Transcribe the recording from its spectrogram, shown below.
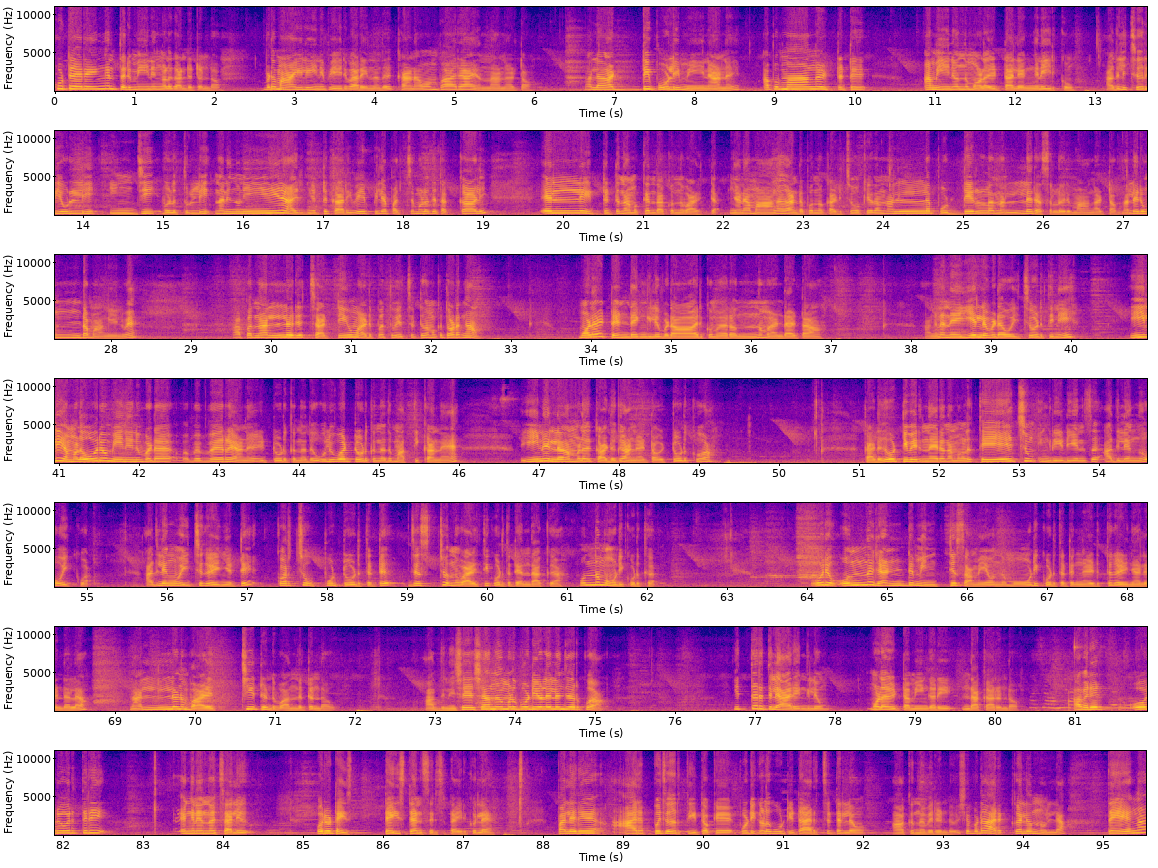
കൂട്ടുകാരെ ഇങ്ങനത്തെ ഒരു മീൻ കണ്ടിട്ടുണ്ടോ? ഇവിടെ മായിലി ഇനി പേര് പറയുന്നത് കണവംപാര എന്നാണ് കേട്ടോ. നല്ല അടിപൊളി മീനാണ്. അപ്പം മാങ്ങ ഇട്ടിട്ട് ആ മീനൊന്ന് മുളകിട്ടാൽ എങ്ങനെ ഇരിക്കും? അതിൽ ചെറിയ ഉള്ളി ഇഞ്ചി വെളുത്തുള്ളി നനിനുണീന അരിഞ്ഞിട്ട് കറിവേപ്പില പച്ചമുളക് തക്കാളി എല്ലാം ഇട്ടിട്ട് നമുക്ക് എന്താക്കൊന്ന് വഴറ്റാം. ഞാൻ ആ മാങ്ങ കണ്ടപ്പോൾ ഒന്ന് കടിച്ചു നോക്കിയതാണ് നല്ല പൊടിയുള്ള നല്ല രസമുള്ള ഒരു മാങ്ങ കേട്ടോ. നല്ലൊരു ഉണ്ട മാങ്ങേനുവേ അപ്പം നല്ലൊരു ചട്ടിയും അടുപ്പത്ത് വെച്ചിട്ട് നമുക്ക് തുടങ്ങാം. മുളയിട്ടുണ്ടെങ്കിൽ ഇവിടെ ആർക്കും വേറെ ഒന്നും വേണ്ട കേട്ടാ. അങ്ങനെ നെയ്യല്ലേ ഇവിടെ ഒഴിച്ചു കൊടുത്തിന്. ഇതിൽ നമ്മൾ ഓരോ മീനിനും ഇവിടെ വെവ്വേറെയാണ് ഇട്ട് കൊടുക്കുന്നത്. ഉലുവ ഇട്ട് കൊടുക്കുന്നത് മത്തിക്കാന്നേ. ഈനെല്ലാം നമ്മൾ കടുകാണ് കേട്ടോ ഇട്ട് കൊടുക്കുക. കടുക് പൊട്ടി വരുന്നേരം നമ്മൾ തേച്ചും ഇൻഗ്രീഡിയൻസ് അതിലങ്ങ് ഒഴിക്കുക. അതിലങ്ങ് ഒഴിച്ച് കഴിഞ്ഞിട്ട് കുറച്ച് ഉപ്പ് ഇട്ട് കൊടുത്തിട്ട് ജസ്റ്റ് ഒന്ന് വഴറ്റി കൊടുത്തിട്ട് എന്താക്കുക? ഒന്ന് മൂടി കൊടുക്കുക. ഒരു ഒന്ന് രണ്ട് മിനിറ്റ് സമയം ഒന്ന് മൂടി കൊടുത്തിട്ട് ഇങ്ങനെ എടുത്തു കഴിഞ്ഞാലുണ്ടല്ലോ നല്ലോണം വഴറ്റിയിട്ടുണ്ട് വന്നിട്ടുണ്ടാവും. അതിനുശേഷമാണ് നമ്മൾ പൊടികളെല്ലാം ചേർക്കുക. ഇത്തരത്തിൽ ആരെങ്കിലും മുളകിട്ട മീൻകറി ഉണ്ടാക്കാറുണ്ടോ? അവർ ഓരോരുത്തർ എങ്ങനെയെന്ന് വെച്ചാൽ ഓരോ ടേസ്റ്റ് ടേസ്റ്റ് അനുസരിച്ചിട്ടായിരിക്കും അല്ലേ? പലർ അരപ്പ് ചേർത്തിയിട്ടൊക്കെ പൊടികൾ കൂട്ടിയിട്ട് അരച്ചിട്ടെല്ലാം ആക്കുന്നവരുണ്ട്. പക്ഷെ ഇവിടെ അരക്കലൊന്നുമില്ല. തേങ്ങ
